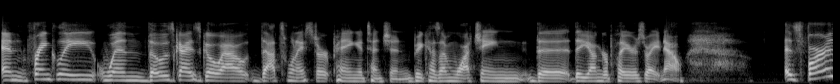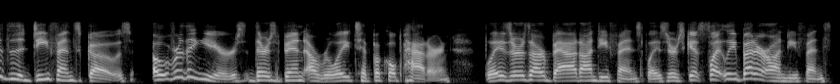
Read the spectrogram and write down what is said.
and frankly, when those guys go out, that's when I start paying attention because I'm watching the the younger players right now. As far as the defense goes, over the years, there's been a really typical pattern. Blazers are bad on defense. Blazers get slightly better on defense.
